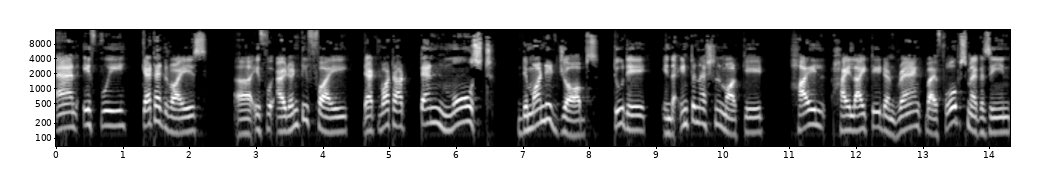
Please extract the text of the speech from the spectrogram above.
and if we categorize uh, if we identify that what are 10 most demanded jobs today in the international market high, highlighted and ranked by Forbes magazine.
